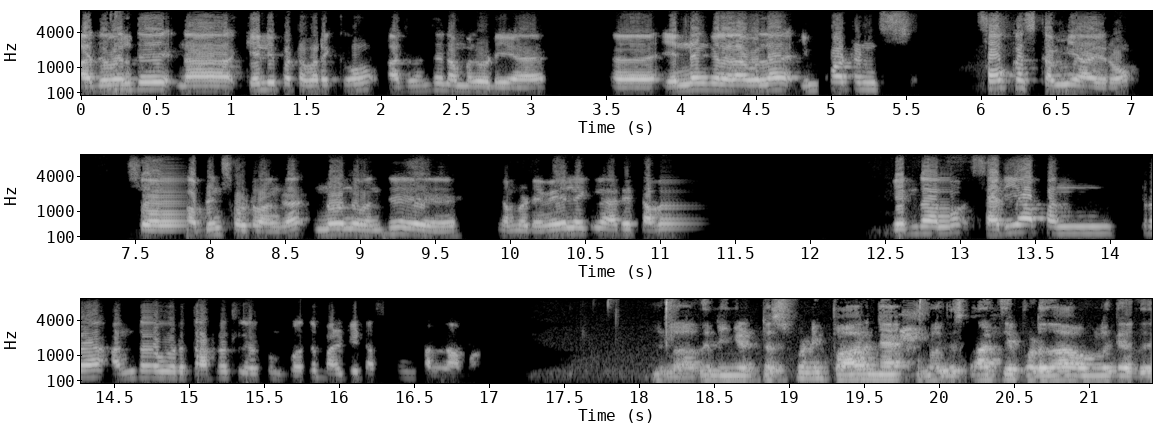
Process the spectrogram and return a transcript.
அது வந்து நான் கேள்விப்பட்ட வரைக்கும் அது வந்து நம்மளுடைய எண்ணங்கள் அளவுல இம்பார்ட்டன்ஸ் ஃபோக்கஸ் கம்மி ஆயிரும் ஸோ அப்படின்னு சொல்றாங்க. இன்னொன்னு வந்து நம்மளுடைய வேலைகளை அப்படியே தவறு இருந்தாலும் சரியா பண்ற அந்த ஒரு தருணத்துல இருக்கும்போது மல்டி டாஸ்கிங் பண்ணலாமா? இல்ல அது நீங்க டெஸ்ட் பண்ணி பாருங்க. உங்களுக்கு சாத்தியப்படுதா? உங்களுக்கு அது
